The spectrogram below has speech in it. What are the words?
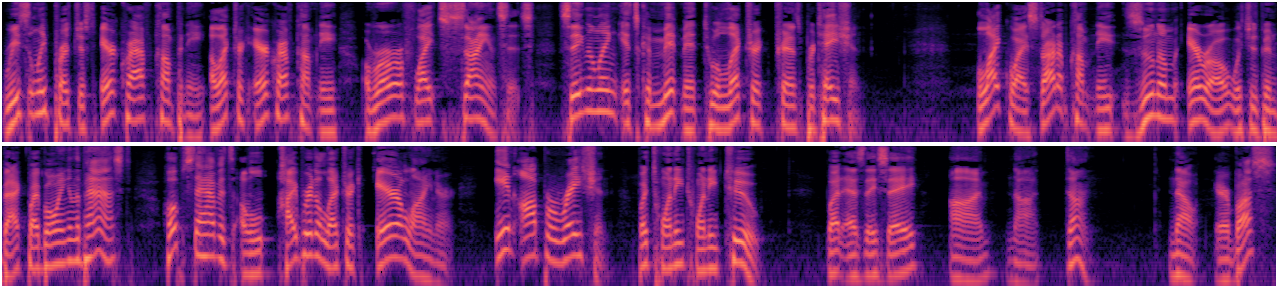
recently purchased aircraft company, electric aircraft company Aurora Flight Sciences, signaling its commitment to electric transportation. Likewise, startup company Zunum Aero, which has been backed by Boeing in the past, hopes to have its hybrid electric airliner in operation by 2022. But as they say, I'm not done. Now, Airbus,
